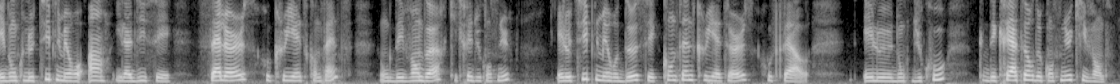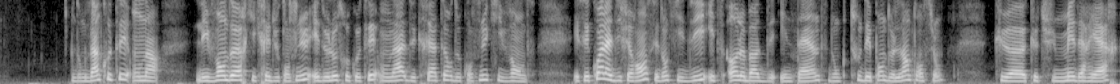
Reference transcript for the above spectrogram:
Et donc le type numéro 1, il a dit c'est sellers who create content, donc des vendeurs qui créent du contenu. Et le type numéro 2, c'est content creators who sell. Et donc du coup, des créateurs de contenu qui vendent. Donc d'un côté, on a les vendeurs qui créent du contenu et de l'autre côté, on a des créateurs de contenu qui vendent. Et c'est quoi la différence? Et donc il dit It's all about the intent, donc tout dépend de l'intention que, euh, que tu mets derrière.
